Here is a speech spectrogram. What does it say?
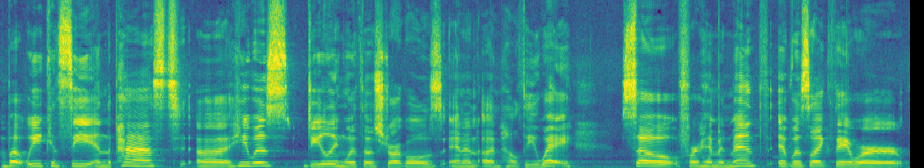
But we could see in the past, uh, he was dealing with those struggles in an unhealthy way. So for him and Menthe, it was like they were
